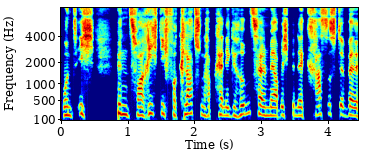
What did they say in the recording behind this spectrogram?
Und ich bin zwar richtig verklatscht und habe keine Gehirnzellen mehr, aber ich bin der krasseste, weil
